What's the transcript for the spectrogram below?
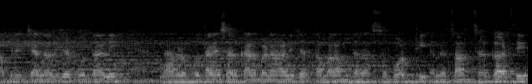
આપણી ચેનલ છે પોતાની અને આપણે પોતાની સરકાર બનાવવાની છે, તમારા બધાના સપોર્ટથી અને સાથ સહકારથી.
